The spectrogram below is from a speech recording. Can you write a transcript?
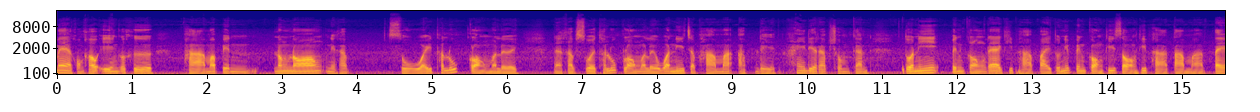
แม่ของเขาเองก็คือ ผ่ามาเป็นน้องๆเนี่ยครับสวยทะลุกล่องมาเลยนะครับ สวยทะลุกล่องมาเลยวันนี้จะพามาอัปเดตให้ได้รับชมกัน ตัวนี้เป็นกล่องแรกที่ผ่าไป ตัวนี้เป็นกล่องที่สองที่ผ่าตามมาแต่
